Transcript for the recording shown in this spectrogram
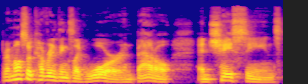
but I'm also covering things like war and battle and chase scenes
